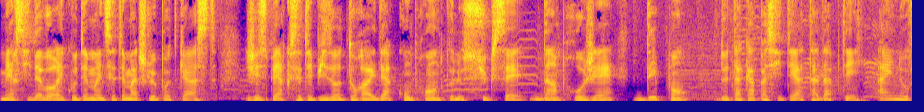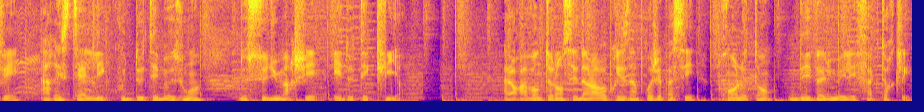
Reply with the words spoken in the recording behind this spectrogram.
Merci d'avoir écouté Mindset et Match le podcast. J'espère que cet épisode t'aura aidé à comprendre que le succès d'un projet dépend de ta capacité à t'adapter, à innover, à rester à l'écoute de tes besoins de ceux du marché et de tes clients. Alors avant de te lancer dans la reprise d'un projet passé, prends le temps d'évaluer les facteurs clés.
